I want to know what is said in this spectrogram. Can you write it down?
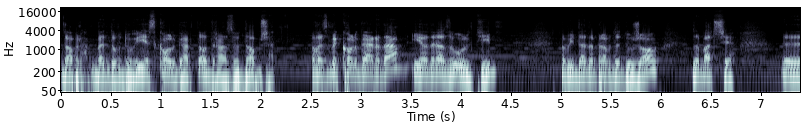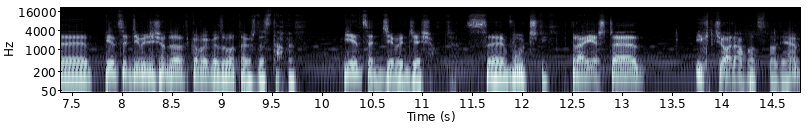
Dobra, będą duchy. Jest Colgard od razu, dobrze. To wezmę Colgarda i od razu ulti. To mi da naprawdę dużo. Zobaczcie. Yy, 590 dodatkowego złota już dostałem. 590 z włóczni, która jeszcze ich ciora mocno, nie?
